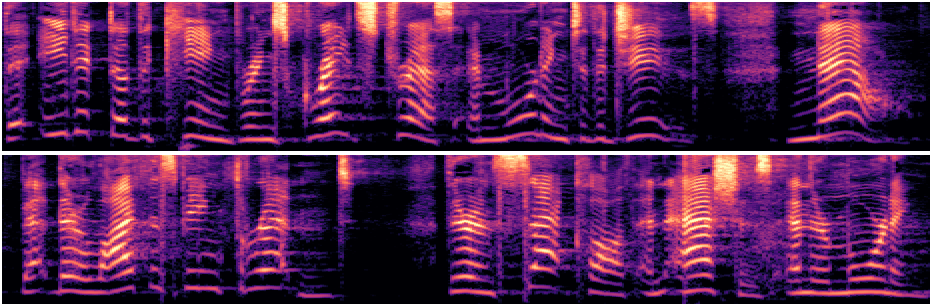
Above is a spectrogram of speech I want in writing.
The edict of the king brings great stress and mourning to the Jews. Now that their life is being threatened, they're in sackcloth and ashes and they're mourning.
